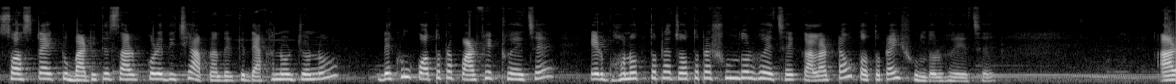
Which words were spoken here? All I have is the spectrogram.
সসটা একটু বাটিতে সার্ভ করে দিচ্ছি আপনাদেরকে দেখানোর জন্য। দেখুন কতটা পারফেক্ট হয়েছে। এর ঘনত্বটা যতটা সুন্দর হয়েছে কালারটাও ততটাই সুন্দর হয়েছে। আর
